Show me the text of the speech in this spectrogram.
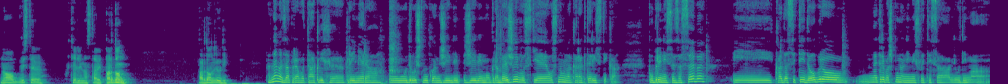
No, vi ste htjeli nastaviti. Pardon. Pardon, ljudi. Pa nema zapravo takvih e, primjera u društvu u kojem živi- živimo. Grabežljivost je osnovna karakteristika. Pobrini se za sebe i kada si ti dobro, ne trebaš puno ni misliti sa ljudima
